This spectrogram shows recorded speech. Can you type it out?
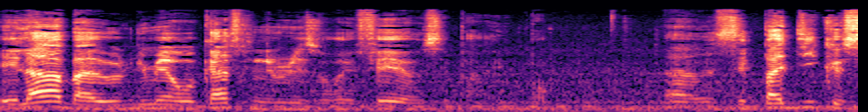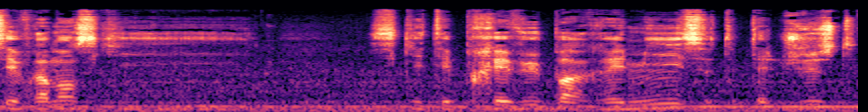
Et là, bah, le numéro 4, il nous les aurait fait séparer. Bon. c'est pas dit que c'est vraiment ce qui, ce qui était prévu par Rémi, c'était peut-être juste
